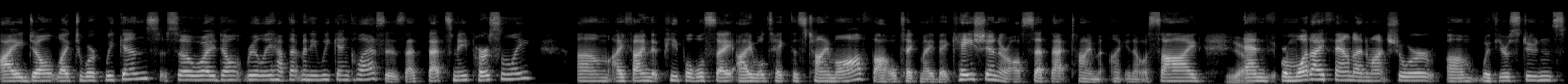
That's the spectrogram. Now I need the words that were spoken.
I don't like to work weekends, so I don't really have that many weekend classes. That that's me personally. Um, I find that people will say, I will take this time off, I'll take my vacation, or I'll set that time, uh, you know, aside. Yeah. And from what I found, I'm not sure um, with your students,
